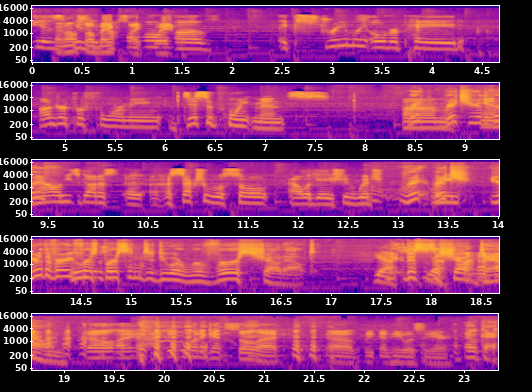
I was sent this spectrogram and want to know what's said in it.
is And also is makes, like, way- of extremely overpaid, underperforming, disappointments. Rich- Um, Rich, you're the and very- now he's got a, a, a sexual assault allegation, which Ri- Rich, you're the very who first was- person to do a reverse shout out. yes, You- this is a shout down. No, I, I did one against Solack uh, weekend he was here. Okay.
